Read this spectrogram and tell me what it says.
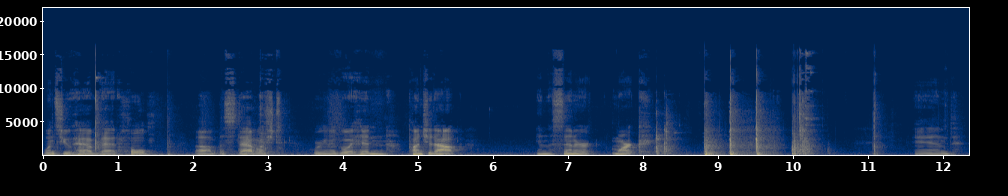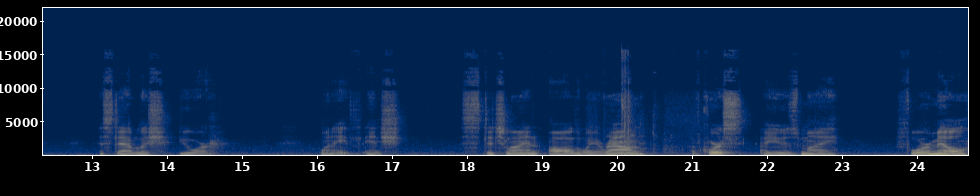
once you have that hole um, established, we're gonna go ahead and punch it out in the center mark. And establish your 1 8 inch stitch line all the way around. Of course, I use my four mil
